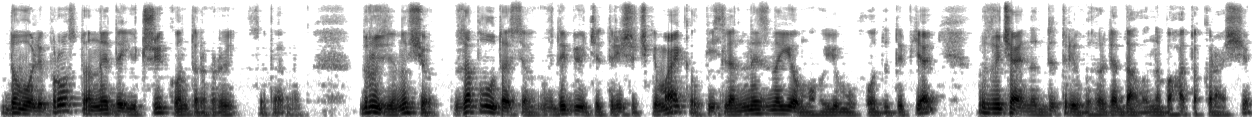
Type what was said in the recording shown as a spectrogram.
доволі просто, не даючи контргри супернику. Друзі, ну що, заплутався в дебюті трішечки Майкл після незнайомого йому ходу d5. Ну, звичайно, d3 виглядало набагато краще,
